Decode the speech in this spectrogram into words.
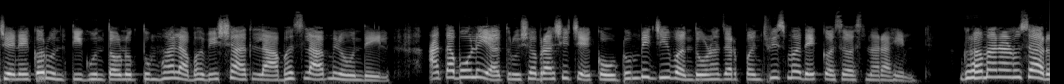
जेणेकरून ती गुंतवणूक तुम्हाला भविष्यात लाभच लाभ मिळवून देईल. आता बोलूयात वृषभ राशीचे कौटुंबिक जीवन दोन हजार पंचवीसमध्ये कसं असणार आहे? ग्रहमानानुसार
